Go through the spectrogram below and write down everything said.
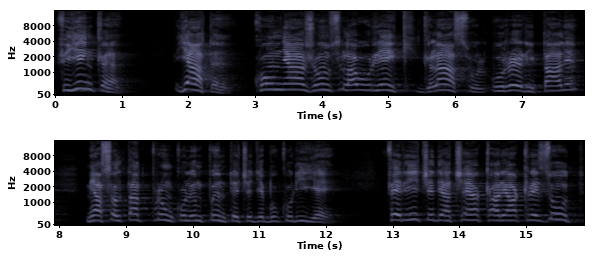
Fiindcă, iată, cum ne-a ajuns la urechi glasul urării tale, mi-a săltat pruncul în pântece de bucurie. Ferice de aceea care a crezut,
